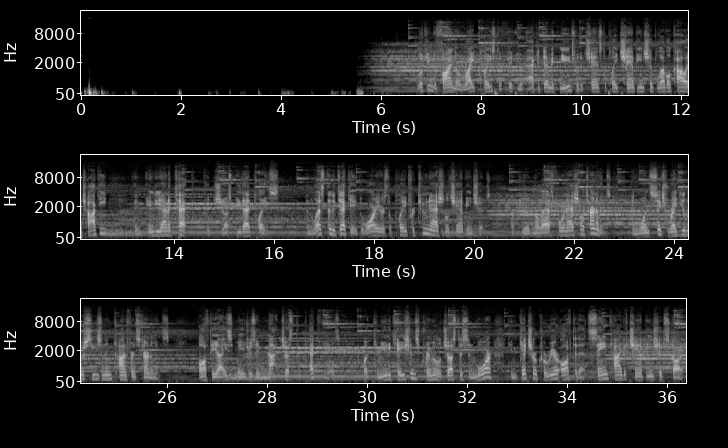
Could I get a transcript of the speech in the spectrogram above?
Looking to find the right place to fit your academic needs with a chance to play championship level college hockey? Then Indiana Tech could just be that place. In less than a decade, the Warriors have played for two national championships, appeared in the last four national tournaments, and won six regular season and conference tournaments. Off the ice, majors in not just the tech fields, but communications, criminal justice, and more can get your career off to that same kind of championship start.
